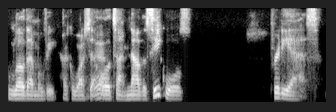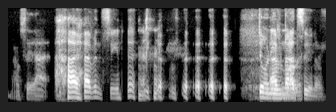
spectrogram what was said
Love that movie. I could watch that Yeah. all the time. Now the sequels, pretty ass. I'll say that. I haven't seen it. Don't even I've not bother. seen them.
